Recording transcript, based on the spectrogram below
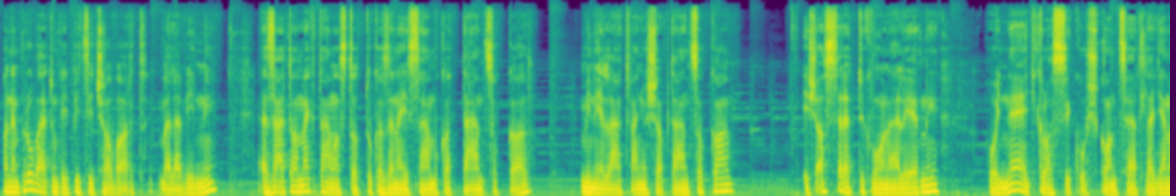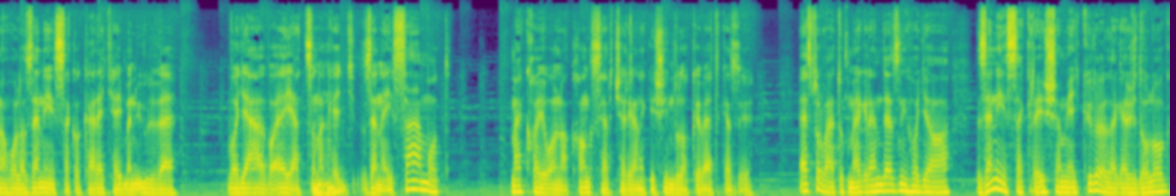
hanem próbáltunk egy pici csavart belevinni. Ezáltal megtámasztottuk a zenei számokat táncokkal, minél látványosabb táncokkal, és azt szerettük volna elérni, hogy ne egy klasszikus koncert legyen, ahol a zenészek akár egy helyben ülve vagy állva eljátszanak uh-huh. egy zenei számot, meghajolnak, hangszert cserélnek, és indul a következő. Ezt próbáltuk megrendezni, hogy a zenészekre is, ami egy különleges dolog,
